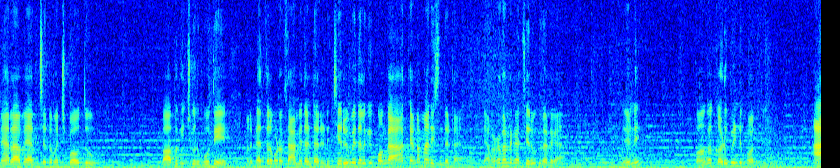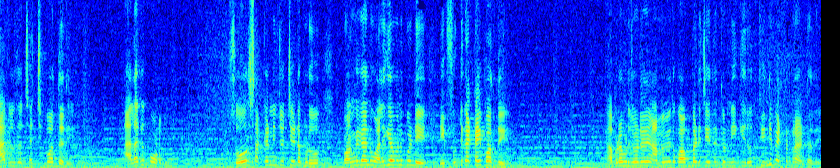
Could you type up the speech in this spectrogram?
నెరవేర్చదు మర్చిపోవద్దు. కాపగించుకుని పోతే మన పెద్దలు కూడా ఒక సామెత అంటారండి చెరువు మీదలకి కొంగ తినడం మానేసిందట. ఎవరికి దండగా చెరువుకి దండగా ఏంటి? కొంగ కడుపు ఎండిపోద్ది ఆకలితో చచ్చిపోద్ది అది అలగకూడదు. సోర్స్ అక్కడి నుంచి వచ్చేటప్పుడు కొంగగా నువ్వు అలిగావనుకోండి నీకు ఫుడ్ కట్ అయిపోద్ది. అప్పుడప్పుడు చూడండి అమ్మ మీద కోపపడి చేతితో నీకు ఈరోజు తిండి పెట్టండి అంటది.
